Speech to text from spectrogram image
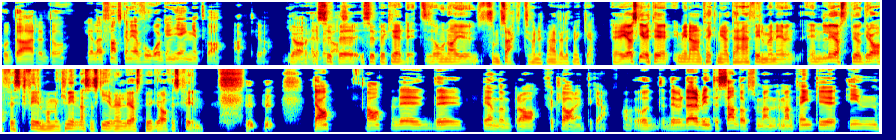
Godard och hela franska nya vågen-gänget var aktiva. Ja, super, superkredit. Hon har ju som sagt hunnit med väldigt mycket. Eh, Jag har skrivit i mina anteckningar att den här filmen är en, en löst biografisk film om en kvinna som skriver en löst biografisk film. Ja, ja, men det, det, det är ändå en bra förklaring tycker jag. Och- det är där det blir intressant också. Man, man tänker ju in,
